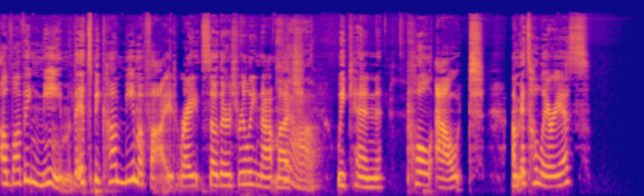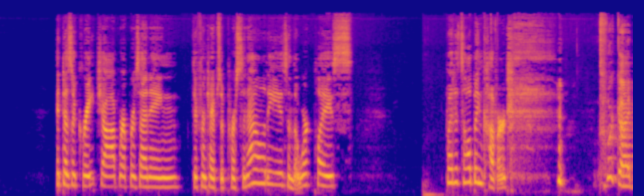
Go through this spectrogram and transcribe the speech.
a loving meme. It's become memeified, right? So there's really not much yeah. we can pull out. Um, it's hilarious. It does a great job representing different types of personalities in the workplace. But it's all been covered. We're good.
